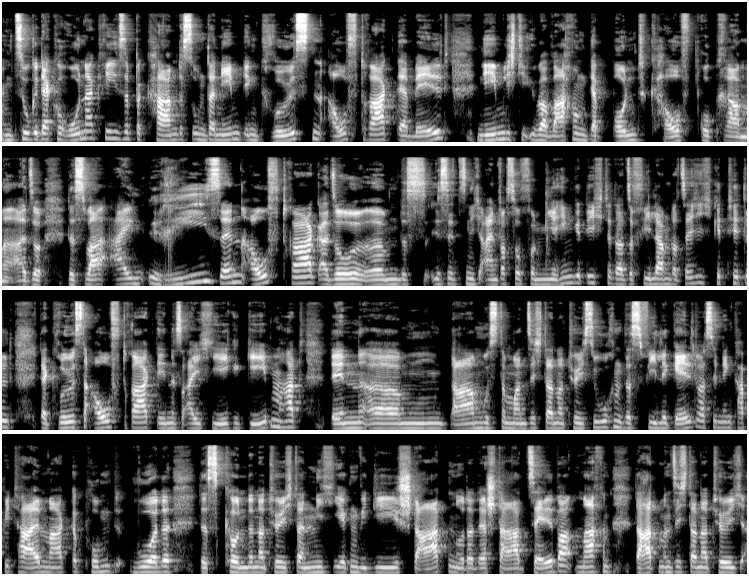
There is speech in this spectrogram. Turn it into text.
im Zuge der Corona-Krise bekam das Unternehmen den größten Auftrag der Welt, nämlich die Überwachung der Bond-Kaufprogramme. Also das war ein Riesenauftrag. Also ähm, das ist jetzt nicht einfach so von mir hingedichtet. Also viele haben tatsächlich getitelt, der größte Auftrag, den es eigentlich je gegeben hat. Denn ähm, da musste man sich dann natürlich suchen, das viele Geld, was in den Kapitalmarkt gepumpt wurde, das konnte natürlich dann nicht irgendwie die Staaten oder der Staat selber machen. Da hat man sich dann natürlich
